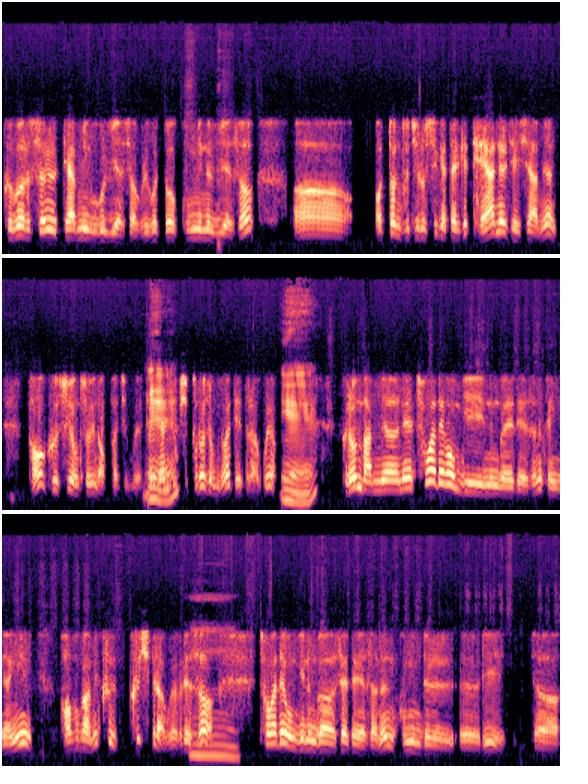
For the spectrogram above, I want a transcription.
그것을 대한민국을 위해서 그리고 또 국민을 위해서 어 어떤 부지로 쓰겠다 이렇게 대안을 제시하면 더 그 수용성이 높아지고요. 예. 한60% 정도가 되더라고요. 예. 그런 반면에 청와대가 옮기는 거에 대해서는 굉장히 거부감이 크, 크시더라고요. 그래서 음. 청와대 옮기는 것에 대해서는 국민들이 저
